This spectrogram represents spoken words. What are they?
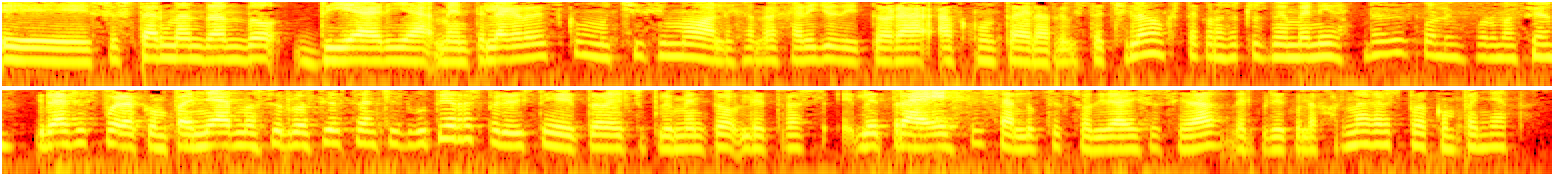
eh, se están mandando diariamente. Le agradezco muchísimo a Alejandra Jarillo, editora adjunta de la revista Chilango, que está con nosotros. Bienvenida. Gracias por la información. Gracias por acompañarnos. Soy Rocío Sánchez Gutiérrez, periodista y editora del suplemento Letras, Letra S, Salud, Sexualidad y Sociedad del periódico La Jornada. Gracias por acompañarnos.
